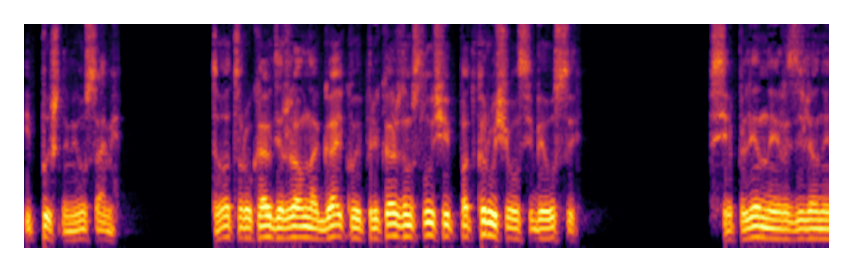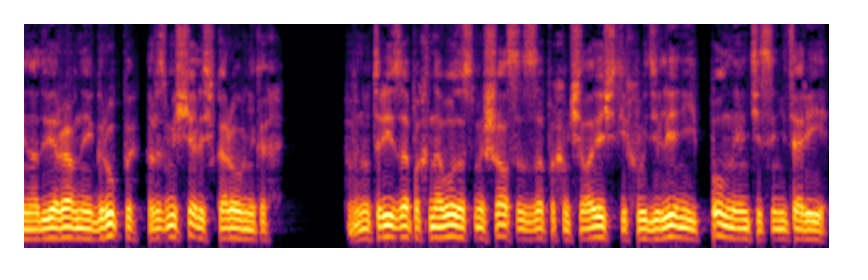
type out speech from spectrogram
и пышными усами. Тот в руках держал нагайку и при каждом случае подкручивал себе усы. Все пленные, разделенные на две равные группы, размещались в коровниках. Внутри запах навоза смешался с запахом человеческих выделений и полной антисанитарии.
